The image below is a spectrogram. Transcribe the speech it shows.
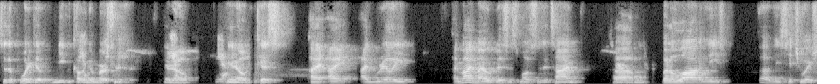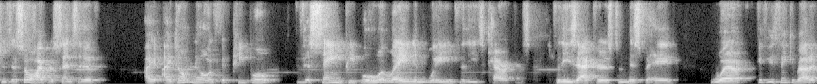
to the point of me becoming a mercenary. You Yeah. know, Yeah. you know, because I I I really I mind my own business most of the time, um, but a lot of these of these situations they're so hypersensitive. I I don't know if the people, the same people who are laying and waiting for these characters, for these actors to misbehave, where if you think about it,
